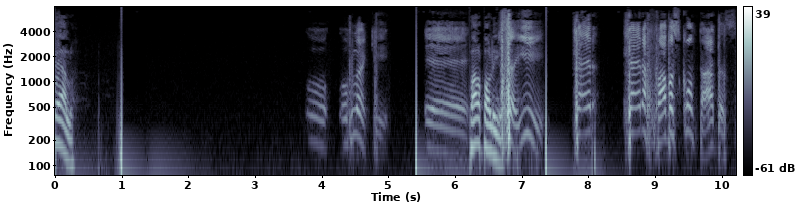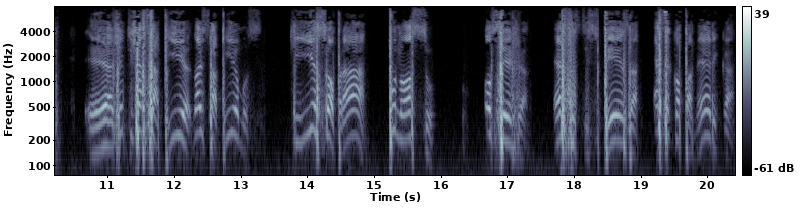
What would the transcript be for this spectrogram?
Belo. Ô, ô Blank, é, Fala, Paulinho. isso aí já era, já era favas contadas. É, a gente já sabia, nós sabíamos que ia sobrar pro nosso. Ou seja, essas despesas, essa Copa América,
